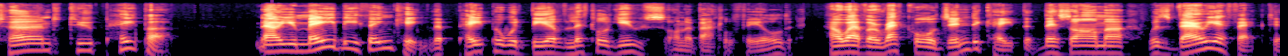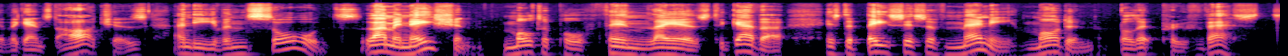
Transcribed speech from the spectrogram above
turned to paper now you may be thinking that paper would be of little use on a battlefield, however records indicate that this armour was very effective against archers and even swords. Lamination, multiple thin layers together, is the basis of many modern bulletproof vests.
